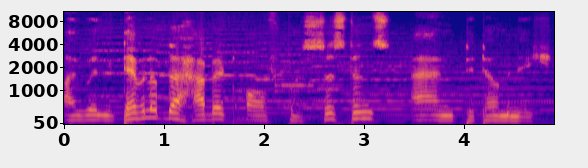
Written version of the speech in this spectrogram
I will develop the habit of persistence and determination.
